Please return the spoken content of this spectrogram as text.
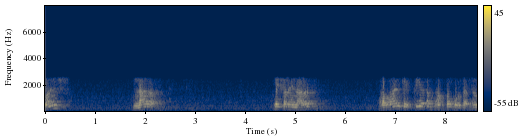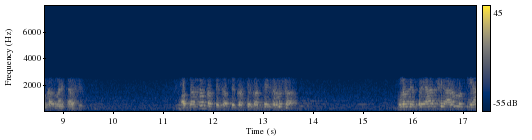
Once नारद एक समय नारद भगवान के प्रियतम भक्तों को दर्शन करना चाहते और दर्शन करते करते करते करते क्रमशः उन्होंने प्रयास से आरंभ किया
